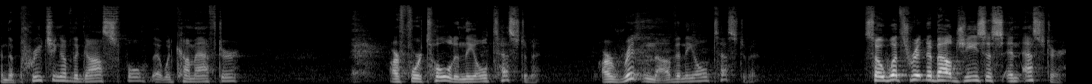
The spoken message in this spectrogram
and the preaching of the gospel that would come after are foretold in the Old Testament, are written of in the Old Testament. So, what's written about Jesus in Esther?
